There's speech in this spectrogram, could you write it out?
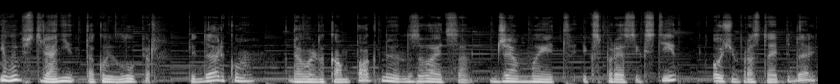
И выпустили они такой лупер. Педальку довольно компактную. Называется Jammate Express XT очень простая педаль.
